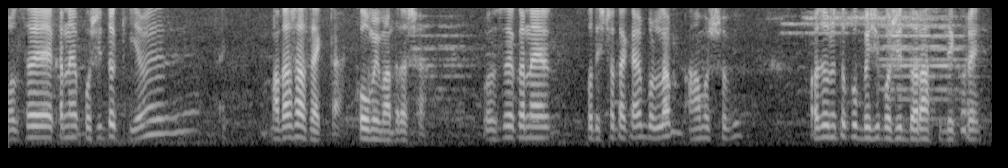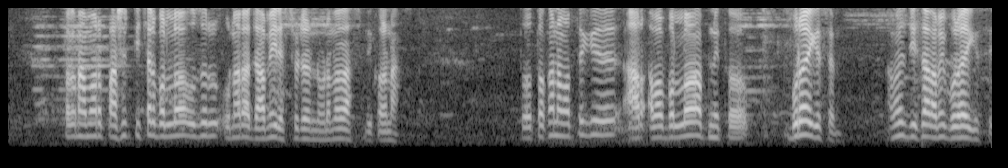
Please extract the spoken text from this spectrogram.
বলছে এখানে প্রসিদ্ধ কি? আমি মাদ্রাসা আছে একটা কৌমি মাদ্রাসা। বলছে ওখানে প্রতিষ্ঠাতাকে আমি বললাম আহমদ শফি অজ উনি তো খুব বেশি প্রসিদ্ধ রাজনীতি করে। তখন আমার পাশের টিচার বলল ওজোর ওনারা জামি রেস্টুরেন্ট ওনারা রাজনীতি করে না। তো তখন আমার থেকে আর আবার বলল, আপনি তো বুড়ো হয়ে গেছেন। আমি জি স্যার, আমি বুড়ো হয়ে গেছি।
